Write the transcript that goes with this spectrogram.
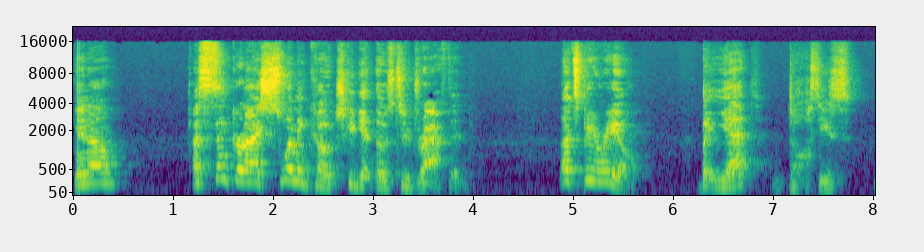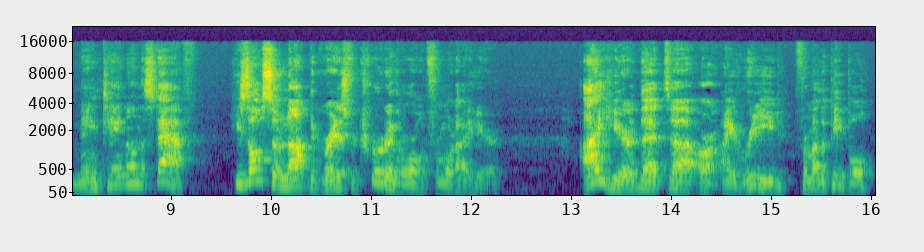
You know? A synchronized swimming coach could get those two drafted. Let's be real. But yet, Dawsey's maintained on the staff. He's also not the greatest recruiter in the world, from what I hear. I hear that, uh, or I read from other people,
